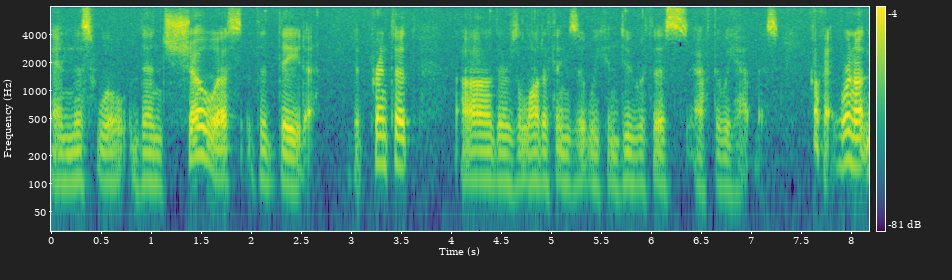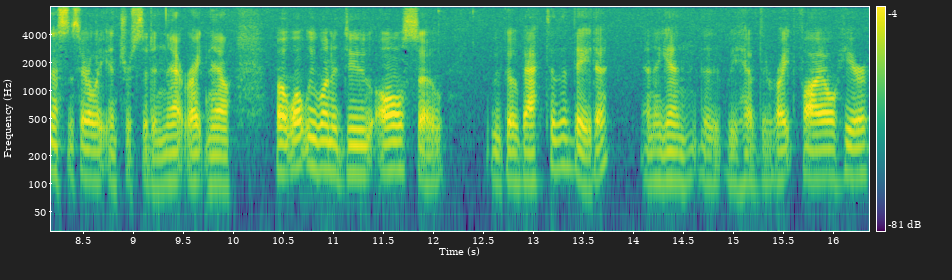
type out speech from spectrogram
and this will then show us the data. You could print it. Uh, there's a lot of things that we can do with this after we have this. Okay, we're not necessarily interested in that right now, but what we want to do also, we go back to the data, and again, the, we have the right file here.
